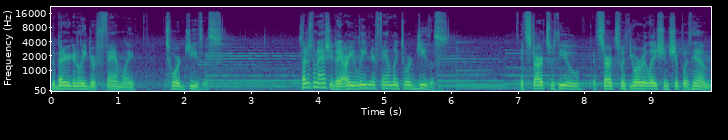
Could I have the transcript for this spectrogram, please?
the better you're going to lead your family toward Jesus. So I just want to ask you today are you leading your family toward Jesus? It starts with you, it starts with your relationship with Him.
